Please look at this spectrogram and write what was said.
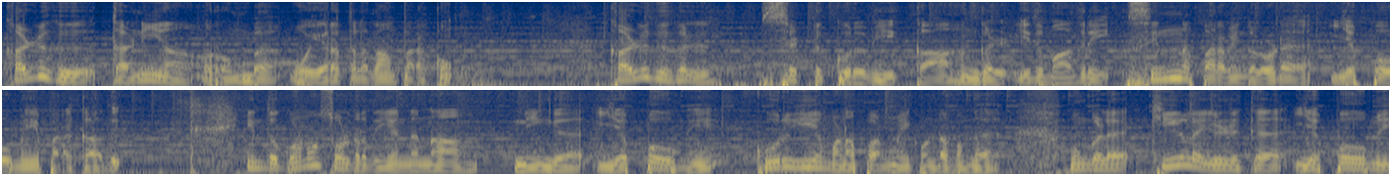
கழுகு தனியாக ரொம்ப உயரத்தில் தான் பறக்கும். கழுகுகள் சிட்டுக்குருவி காகங்கள் இது மாதிரி சின்ன பறவைங்களோட எப்போவுமே பறக்காது. இந்த குணம் சொல்கிறது என்னென்னா நீங்கள் எப்போவுமே குறுகிய மனப்பான்மை கொண்டவங்க. உங்களை கீழே இழுக்க எப்போவுமே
